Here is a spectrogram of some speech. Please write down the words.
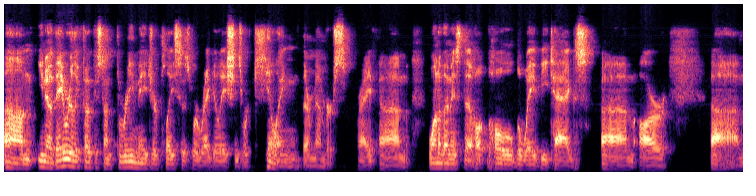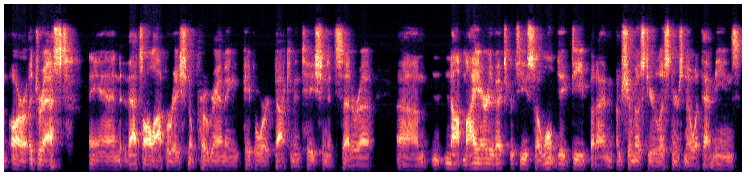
um, you know, they really focused on three major places where regulations were killing their members. Right. Um, one of them is the whole, the, whole, the way B tags um, are um, are addressed and that's all operational programming, paperwork, documentation, et cetera. Um, not my area of expertise, so I won't dig deep, but I'm, I'm sure most of your listeners know what that means.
